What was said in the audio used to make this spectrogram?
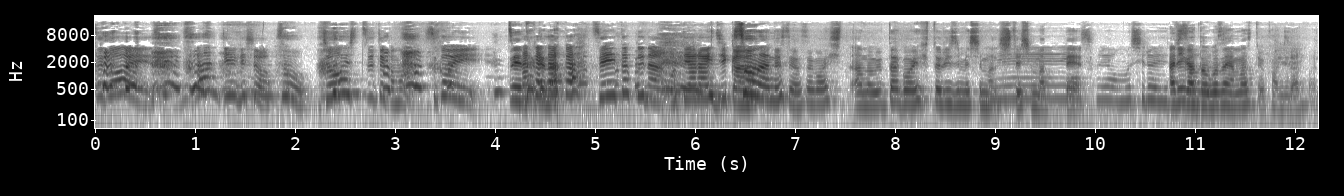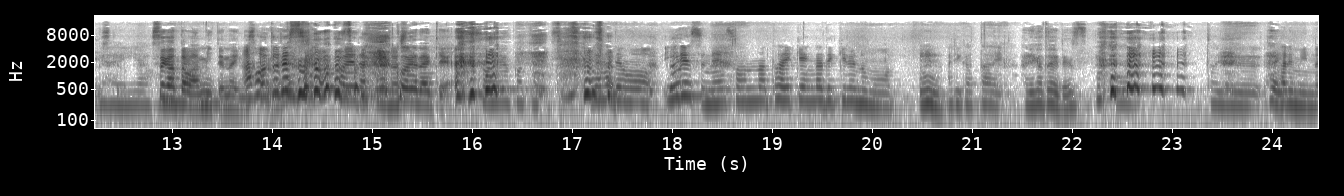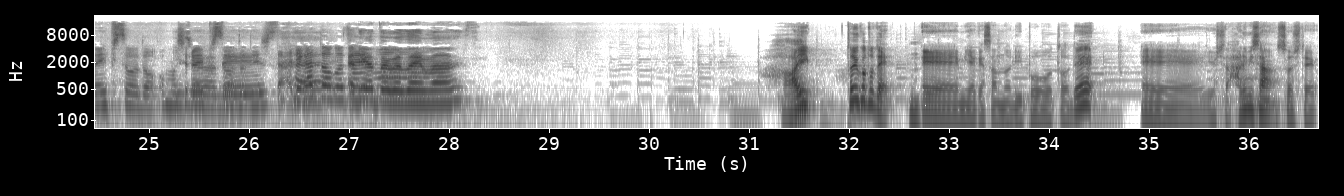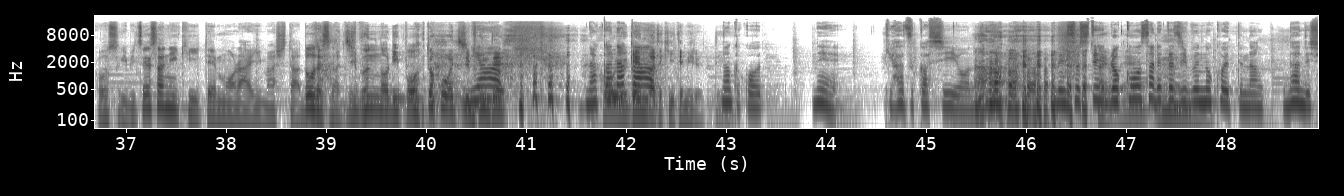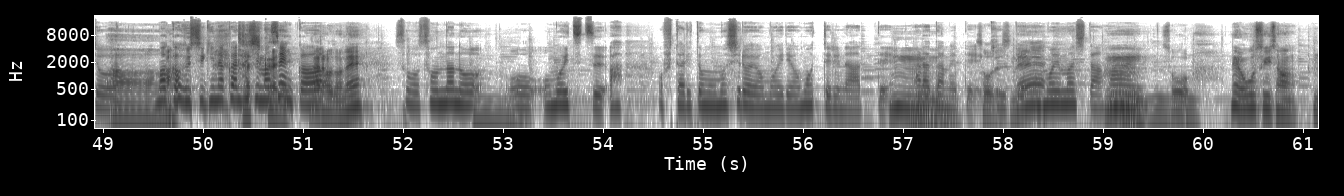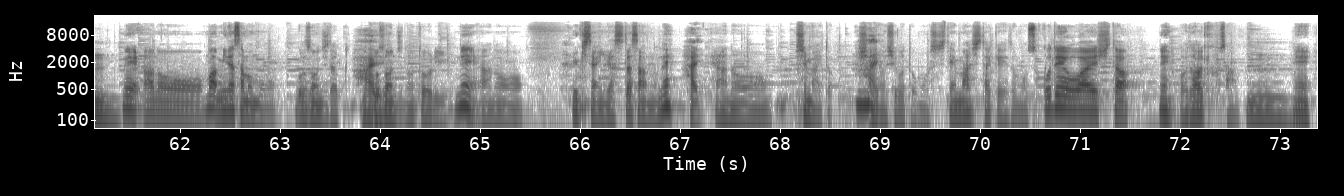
すごいなんて言うんでしょう。そう。上質というかもうすごいな。なかなか贅沢なお手洗い時間。そうなんですよ。すごいひあの歌声独り占めし,、ま、してしまって。えーそれは面白いありがとうごいざいますという感じだったんですけど。姿は見てないんですけど、あ本当ですか？声だけの声だけ。そういうこと。いやでもいいですね。そんな体験ができるのもうん。ありがたい。ありがたいです。という、はい。ハルミンのエピソード面白いエピソードでした。以ありがとうございます、はありがとうございますはい、ということで、うん。えー三宅さんのリポートで、えー吉田晴美さんそして大杉光恵さんに聞いてもらいました。どうですか？自分のリポートを自分でなかなか現場で聞いてみるっていう。なんかこうね気恥ずかしいような。でそして録音された自分の声ってなんなんでしょう？あーまか不思議な感じしませんか？なるほどね。そうそんなのうん。を思いつつあお二人とも面白い思い出を持ってるなってうん。改めて聞いて思いました、うはい、ん。そうね大杉さんうん。ねあのーまあ皆様もご存知だ、はい。ご存知の通りねあのーゆきさん安田さんのねはい。あのー姉妹と一緒にお仕事もしてましたけれども、そこでお会いしたね和田アキ子さん。うん。ね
